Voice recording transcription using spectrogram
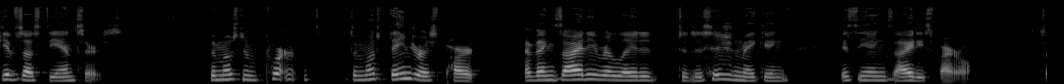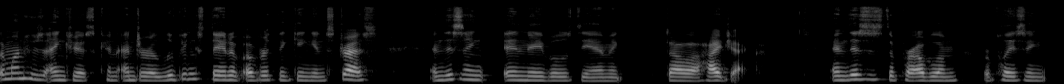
gives us the answers. The most important, the most dangerous part of anxiety related to decision making is the anxiety spiral. Someone who's anxious can enter a looping state of overthinking and stress, and this en- enables the amygdala hijack. And this is the problem replacing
